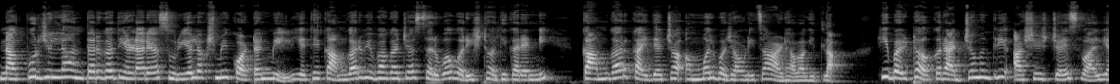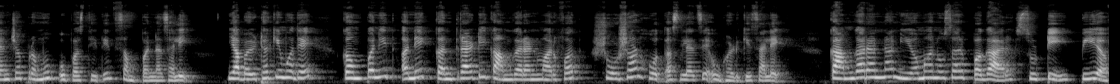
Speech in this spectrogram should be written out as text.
नागपूर जिल्हा अंतर्गत येणाऱ्या सूर्यलक्ष्मी कॉटन मिल येथे कामगार विभागाच्या सर्व वरिष्ठ अधिकाऱ्यांनी कामगार कायद्याच्या अंमलबजावणीचा आढावा घेतला. ही बैठक राज्यमंत्री आशिष जयस्वाल यांच्या प्रमुख उपस्थितीत संपन्न झाली. या बैठकीमध्ये कंपनीत अनेक कंत्राटी कामगारांमार्फत शोषण होत असल्याचे उघडकीस आले. कामगारांना नियमानुसार पगार सुट्टी पीएफ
